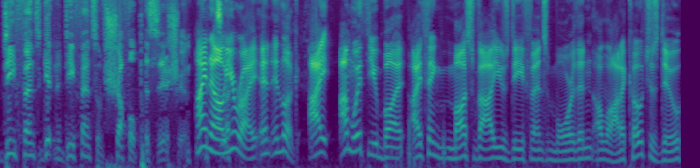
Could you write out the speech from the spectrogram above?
defense get in a defensive shuffle position. I know you're right, and, and look, I I'm with you, but I think Muss values defense more than a lot of coaches do,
